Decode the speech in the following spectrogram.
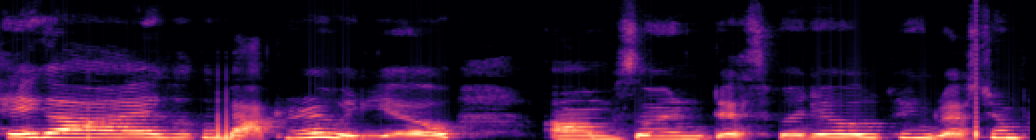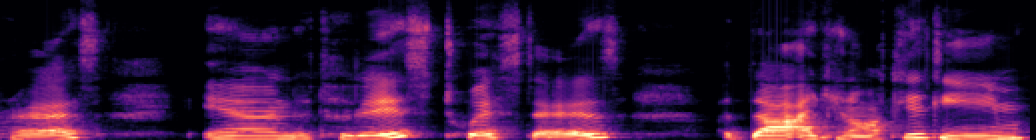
Hey guys, welcome back to another video. Um, so in this video, we'll be playing Dress to Impress, and today's twist is that I cannot see a theme,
